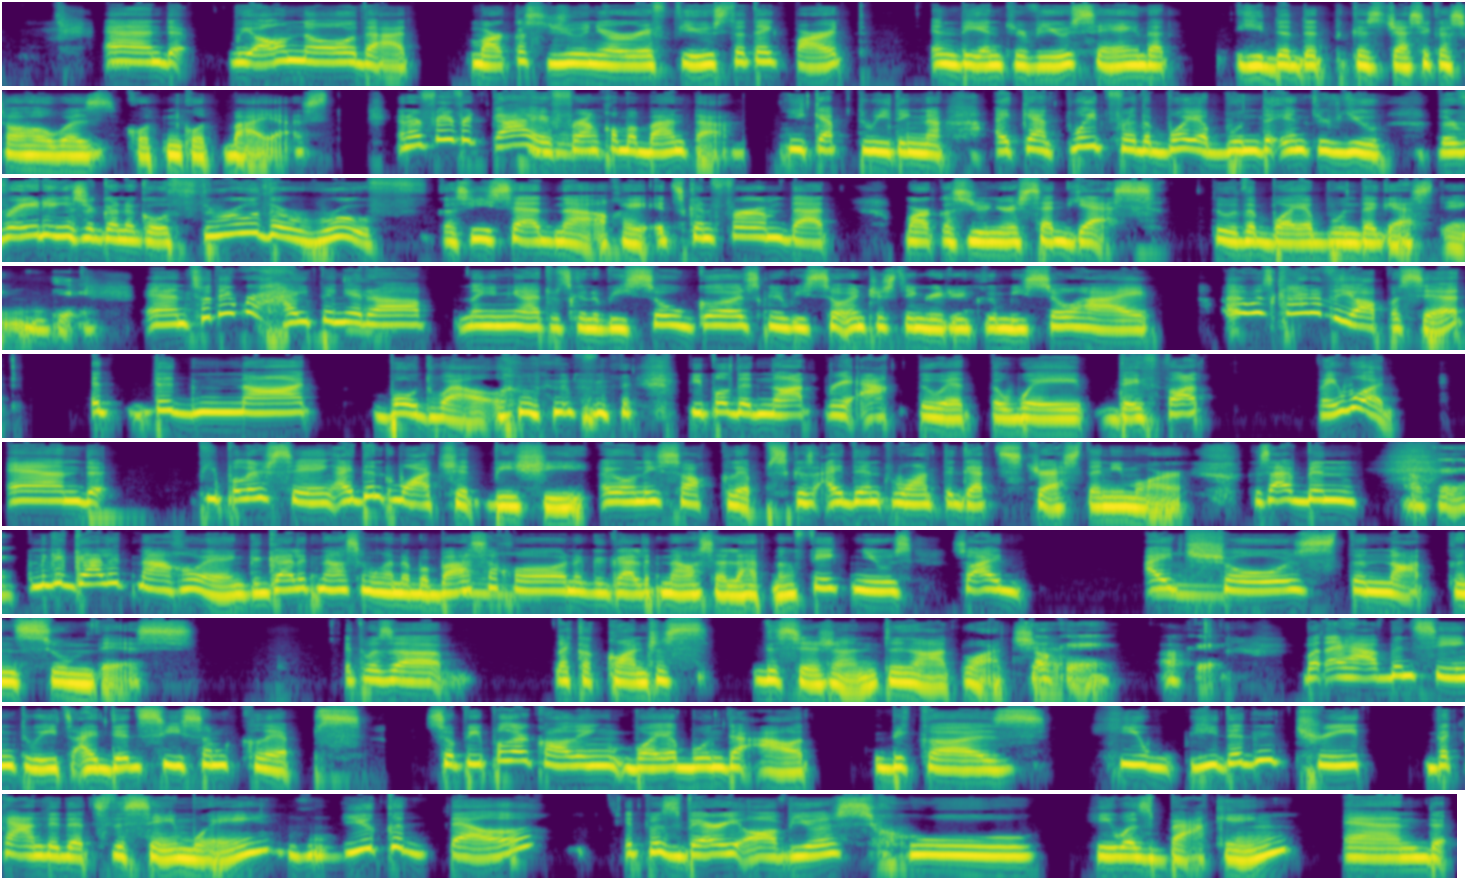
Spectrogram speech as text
And we all know that Marcos Jr. refused to take part in the interview, saying that he did it because Jessica Soho was quote unquote biased. And our favorite guy, Mhm. Franco Mabanta, he kept tweeting na, I can't wait for the Boy Abunda interview. The ratings are gonna go through the roof. Because he said na, okay, it's confirmed that Marcos Jr. said yes to the Boy Abunda guesting. Okay. And so they were hyping it up. Na yun nga, it was going to be so good. It's going to be so interesting. Ratings going to be so high. It was kind of the opposite. It did not bode well. people did not react to it the way they thought they would. And people are saying, I didn't watch it, Bishi. I only saw clips because I didn't want to get stressed anymore. Because I've been Okay. nagagalit na ako eh. Nagagalit na ako sa mga nababasa ko. Nagagalit na ako sa lahat ng fake news. So I I Mm. chose to not consume this. It was a like a conscious decision to not watch it. Okay. Okay. But I have been seeing tweets. I did see some clips. So people are calling Boy Abunda out because he he didn't treat the candidates the same way. Mhm. You could tell it was very obvious who he was backing and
